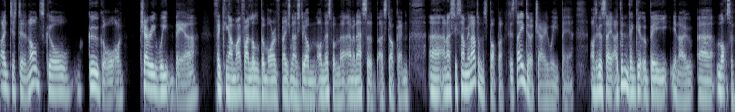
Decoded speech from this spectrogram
I just did an old school Google of cherry wheat beer. Thinking I might find a little bit more information actually on, on this one that M&S are, are stocking uh, and actually Samuel Adams pop up because they do a cherry wheat beer. I was going to say I didn't think it would be you know uh, lots of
